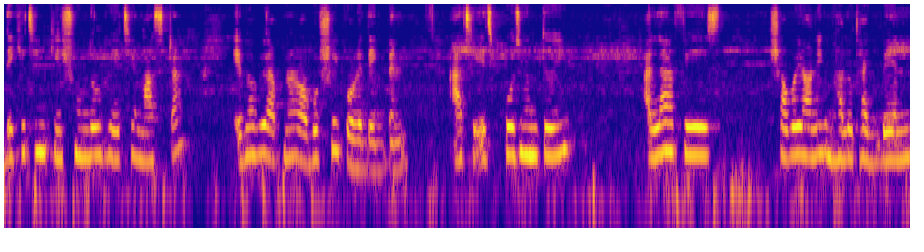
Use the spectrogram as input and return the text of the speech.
দেখেছেন কি সুন্দর হয়েছে মাছটা? এভাবে আপনারা অবশ্যই করে দেখবেন। আজ এ পর্যন্তই। আল্লাহ হাফিজ। সবাই অনেক ভালো থাকবেন।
